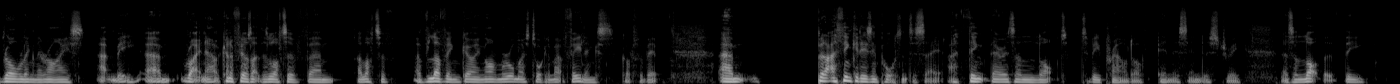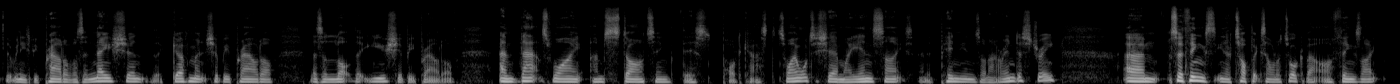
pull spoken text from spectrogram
rolling their eyes at me um, right now. It kind of feels like there's a lot of um, a lot of, of loving going on. We're almost talking about feelings, God forbid. Um, but I think it is important to say. I think there is a lot to be proud of in this industry. There's a lot that the that we need to be proud of as a nation, that government should be proud of. There's a lot that you should be proud of. And that's why I'm starting this podcast. So I want to share my insights and opinions on our industry. Um, so things, you know, topics I want to talk about are things like,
